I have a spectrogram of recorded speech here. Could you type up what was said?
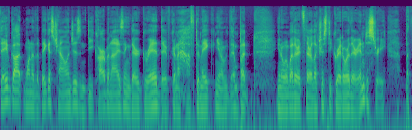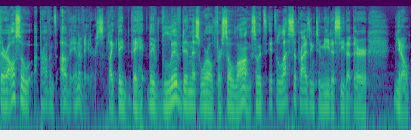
they've got one of the biggest challenges in decarbonizing their grid. They're going to have to make, you know, but, you know, whether it's their electricity grid or their industry, but they're also a province of innovators. Like they, they, they've lived in this world for so long. So it's, it's less surprising to me to see that they're, you know,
